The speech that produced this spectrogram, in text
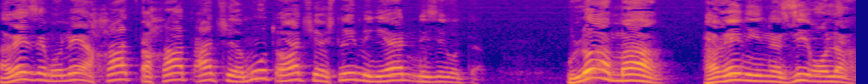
הרי זה מונה אחת אחת עד שימות או עד שישלים עניין נזירותיו. הוא לא אמר הריני נזיר עולם,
